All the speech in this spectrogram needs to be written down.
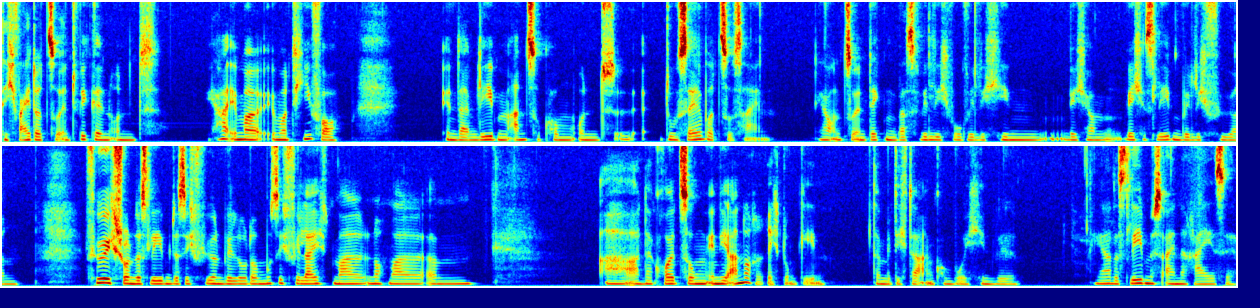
dich weiterzuentwickeln und ja, immer, immer tiefer in deinem Leben anzukommen und äh, du selber zu sein. Ja, und zu entdecken, was will ich, wo will ich hin, welcher, welches Leben will ich führen. Führe ich schon das Leben, das ich führen will, oder muss ich vielleicht mal nochmal ähm, ah, an der Kreuzung in die andere Richtung gehen, damit ich da ankomme, wo ich hin will. Ja, das Leben ist eine Reise.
